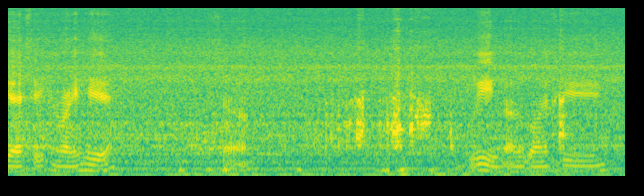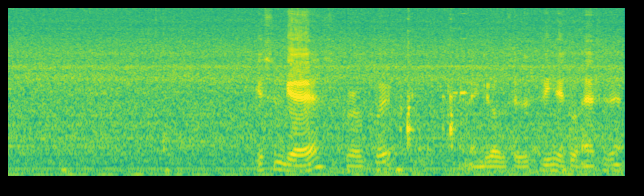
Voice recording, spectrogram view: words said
gas station right here. So, we are going to get some gas real quick and then get over to this vehicle accident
